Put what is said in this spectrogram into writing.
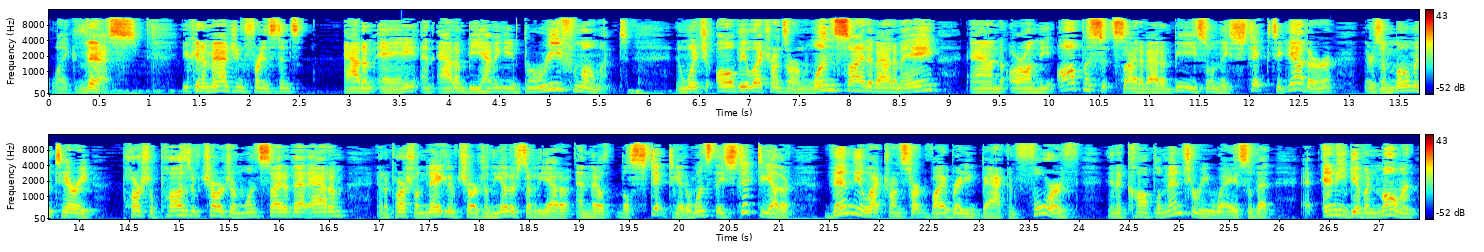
like this. You can imagine, for instance, atom A and atom B having a brief moment in which all the electrons are on one side of atom A and are on the opposite side of atom B. So when they stick together, there's a momentary partial positive charge on one side of that atom and a partial negative charge on the other side of the atom, and they'll, they'll stick together. Once they stick together, then the electrons start vibrating back and forth in a complementary way so that at any given moment,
